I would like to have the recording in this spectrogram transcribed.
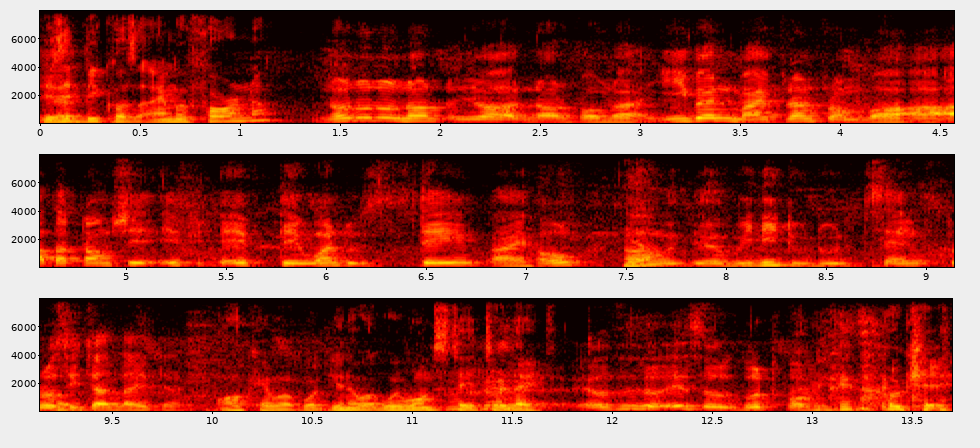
Is Yeah. it because I'm a foreigner? No, no, no, not you are not from uh, even my friend from uh, uh, other township. If if they want to stay my home, Yeah. uh, we, uh, we need to do the same procedure like that. Okay, well, you know what? We won't stay too late. It's so good for me. Okay.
